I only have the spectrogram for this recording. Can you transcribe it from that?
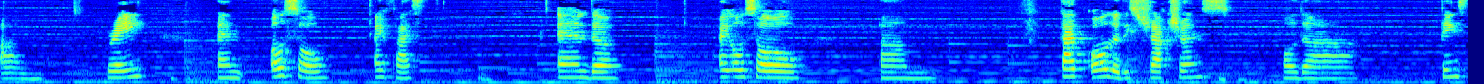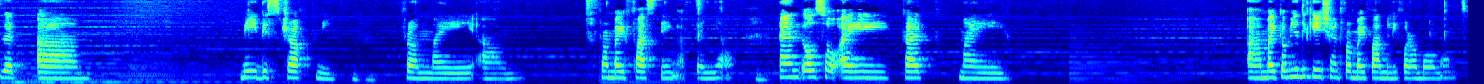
um, pray, and also I fast, and uh, I also um, cut all the distractions, all the things that um, may distract me from my um, from my fasting of Daniel. And also I cut my uh, my communication from my family for a moment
